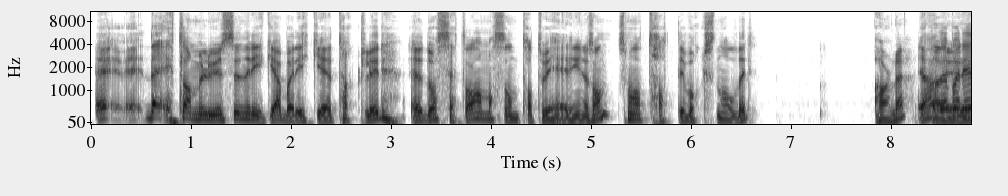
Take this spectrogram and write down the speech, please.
det er et eller annet med Louis Henrique jeg bare ikke takler. Du har sett han har masse sånne tatoveringer og sånn, som han har tatt i voksen alder. Har han det? Ja, Det, er bare,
